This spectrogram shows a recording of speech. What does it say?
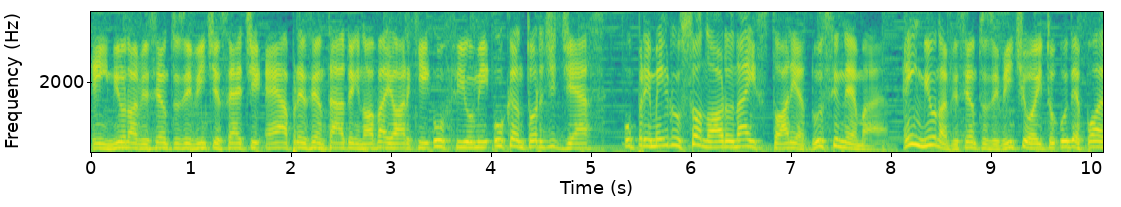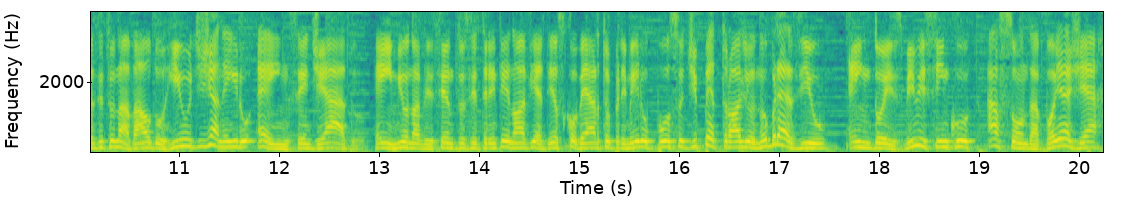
Em 1927 é apresentado em Nova York o filme O Cantor de Jazz, o primeiro sonoro na história do cinema. Em 1928, o depósito naval do Rio de Janeiro é incendiado. Em 1939 é descoberto o primeiro poço de petróleo no Brasil. Em 2005, a sonda Voyager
